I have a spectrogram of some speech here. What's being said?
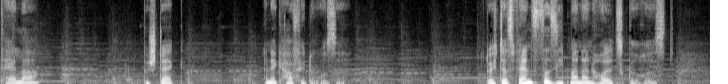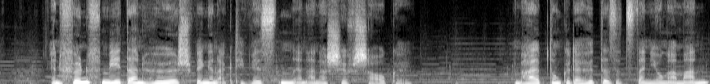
Teller, Besteck, eine Kaffeedose. Durch das Fenster sieht man ein Holzgerüst. In fünf Metern Höhe schwingen Aktivisten in einer Schiffsschaukel. Im Halbdunkel der Hütte sitzt ein junger Mann,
